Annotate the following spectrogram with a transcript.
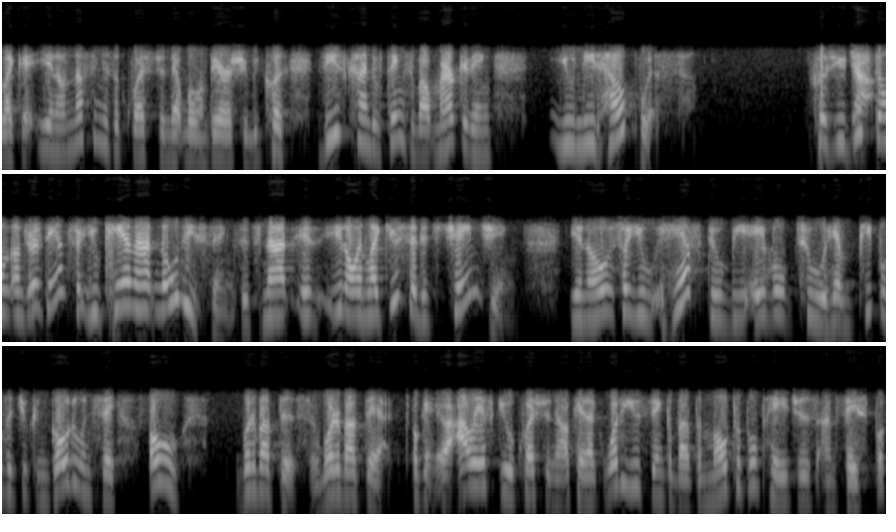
like a, you know nothing is a question that will embarrass you because these kind of things about marketing you need help with. Because you just Yeah. don't understand so you cannot know these things. It's not it, you know and like you said it's changing you know? So you have to be able to have people that you can go to and say oh what about this or what about that okay i'll ask you a question now okay like what do you think about the multiple pages on facebook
